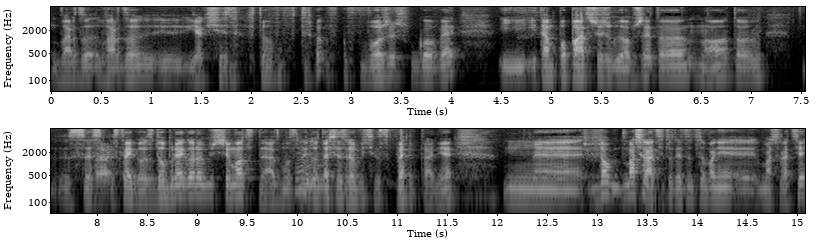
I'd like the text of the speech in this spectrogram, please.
Bardzo, bardzo y, jak się w to w, to włożysz w głowę i, i tam popatrzysz dobrze, to no, to z, Tak. z tego, z dobrego robisz się mocny, a z mocnego da się zrobić eksperta, nie? Mm, e, No, masz rację, tutaj zdecydowanie e, masz rację.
